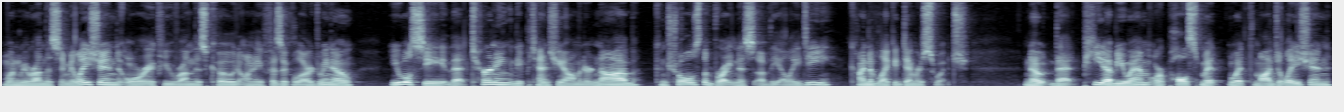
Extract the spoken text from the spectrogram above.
When we run the simulation, or if you run this code on a physical Arduino, you will see that turning the potentiometer knob controls the brightness of the LED, kind of like a dimmer switch. Note that PWM, or pulse width modulation,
